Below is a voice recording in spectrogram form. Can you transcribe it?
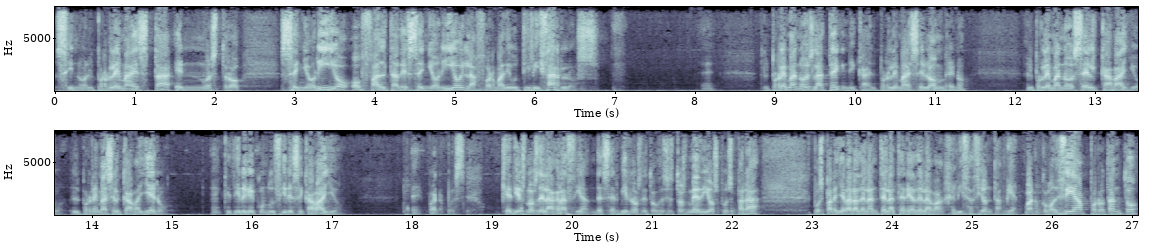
sino el problema está en nuestro señorío o falta de señorío en la forma de utilizarlos. ¿Eh? El problema no es la técnica, el problema es el hombre, ¿no? El problema no es el caballo, el problema es el caballero ¿eh? que tiene que conducir ese caballo. Eh, bueno, pues que Dios nos dé la gracia de servirnos de todos estos medios pues para, pues para llevar adelante la tarea de la evangelización también. Bueno, como decía, por lo tanto,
